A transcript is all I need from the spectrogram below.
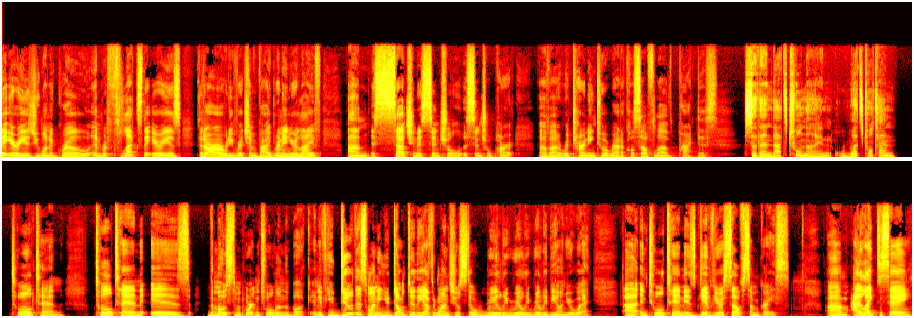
the areas you want to grow and reflects the areas that are already rich and vibrant in your life um, is such an essential, essential part of uh, returning to a radical self love practice. So then that's tool nine. What's tool 10? Tool 10. Tool 10 is the most important tool in the book. And if you do this one and you don't do the other ones, you'll still really, really, really be on your way. Uh, and tool 10 is give yourself some grace. Um, I like to say,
